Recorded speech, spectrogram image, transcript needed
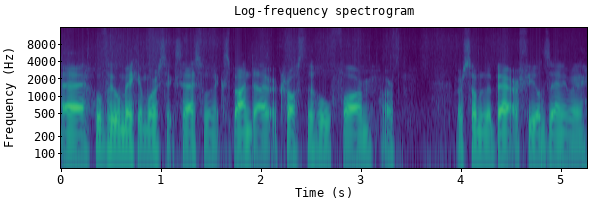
Uh, hopefully we'll make it more successful and expand it out across the whole farm or, or some of the better fields anyway.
